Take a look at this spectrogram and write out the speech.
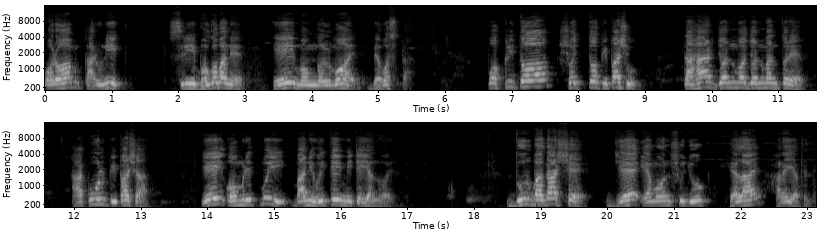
পরম কারুণিক শ্রী ভগবানের এই মঙ্গলময় ব্যবস্থা। প্রকৃত সত্য পিপাসু তাহার জন্ম জন্মান্তরের আকুল পিপাসা এই অমৃতময়ী বাণী হইতেই মিটাইয়া লয়। দুর্বাগা সে যে এমন সুযোগ হেলায় হারাইয়া ফেলে।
